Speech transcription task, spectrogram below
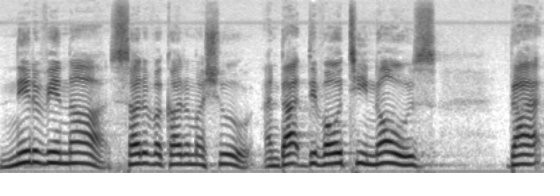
Nirvina Sarva Karmashu. And that devotee knows that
